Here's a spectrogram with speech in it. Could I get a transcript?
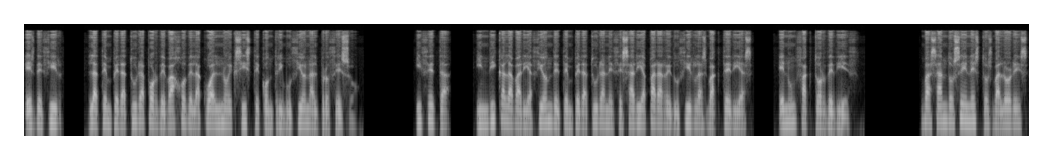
es decir, la temperatura por debajo de la cual no existe contribución al proceso. Y Z, indica la variación de temperatura necesaria para reducir las bacterias, en un factor de 10. Basándose en estos valores,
